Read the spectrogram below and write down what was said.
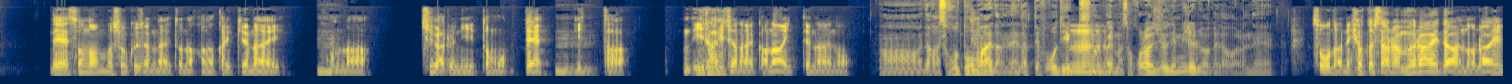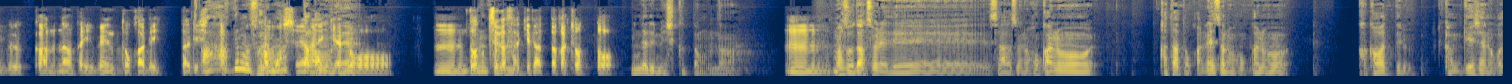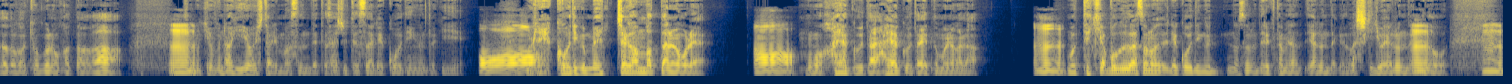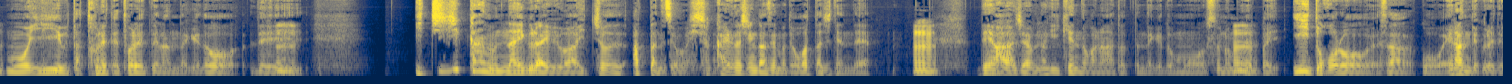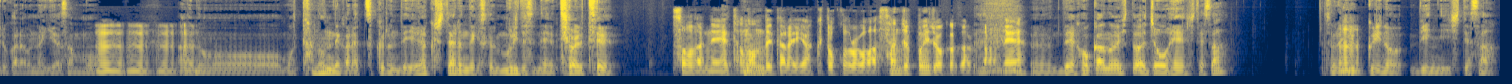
で、その無職じゃないとなかなか行けない、うんこんな気軽にと思ってうんうん行った。以来じゃないかな、行ってないの。ああ、だから相当前だね。だって 4DX なんか今そこら中で見れるわけだからね。そうだね。ひょっとしたらラムライダーのライブかなんかイベントかで行ったりしあたかもしたれないけど、うん、どっちが先だったかちょっと。みんなで飯食ったもんな。うん。まあそうだ、それで、さあ、その他の方とかね、その他の関わってる関係者の方とか局の方が、うそのん。今日うなぎ用意してありますんでって最初言ってさ、レコーディングの時に。レコーディングめっちゃ頑張ったのよ、俺。あもう早く歌え、早く歌えと思いながら。うん。もう敵は僕がそのレコーディングのそのディレクターもややるんだけど、仕切りはやるんだけど、うん。もういい歌取れて取れてなんだけど、で、うん1時間ないぐらいは一応あったんですよ。帰りの新幹線まで終わった時点で。うん。で、ああ、じゃあうなぎいけんのかなと思ったんだけど、もうその、やっぱりいいところをさ、こう選んでくれてるから、うなぎ屋さんも。あのーもう頼んでから作るんで予約してあるんですけど無理ですねって言われて。そうだね。頼んでから焼くところは30分以上かかるからね。うん、で、他の人は上辺してさ、そのゆっくりの便にしてさ、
